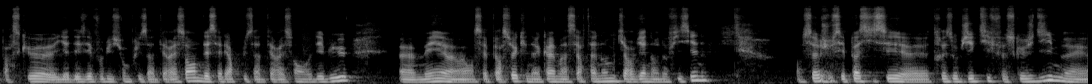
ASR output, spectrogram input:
parce qu'il euh, y a des évolutions plus intéressantes, des salaires plus intéressants au début, mais on s'aperçoit qu'il y en a quand même un certain nombre qui reviennent en officine. ça, je ne sais pas si c'est très objectif ce que je dis, mais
